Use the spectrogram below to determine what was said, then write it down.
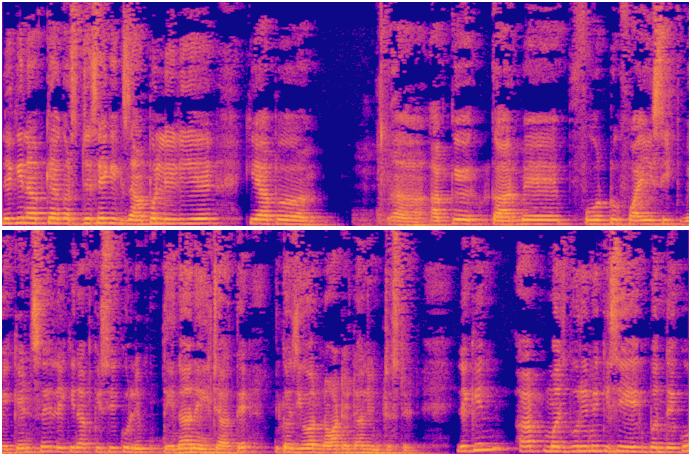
लेकिन आप क्या कर, जैसे एक एग्जांपल ले लिए कि आप आपके कार में four two five seat vacants है, लेकिन आप किसी को लिफ्ट देना नहीं चाहते because you are not at all interested लेकिन आप मजबूरी में किसी एक बंदे को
